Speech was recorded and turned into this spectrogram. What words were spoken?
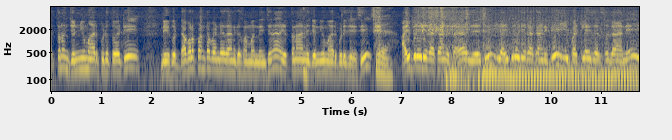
ఇత్తనం జన్యు మార్పిడితోటి నీకు డబల్ పంట పండేదానికి సంబంధించిన ఇత్తనాన్ని జన్యు మార్పిడి చేసి హైబ్రిడ్ రకాన్ని తయారు చేసి ఈ హైబ్రిడ్ రకానికి ఈ ఫర్టిలైజర్స్ కానీ ఈ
